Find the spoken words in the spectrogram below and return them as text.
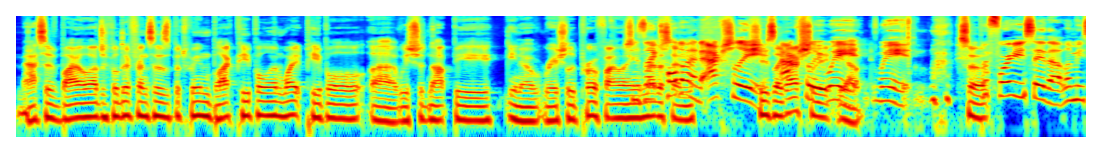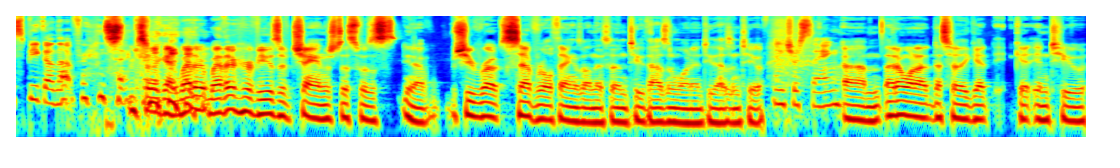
massive biological differences between black people and white people. Uh, we should not be, you know, racially profiling She's like, medicine. hold on, actually, She's like, actually, actually, wait, yeah. wait. So- before you say that, let me speak on that for a second. So again, whether whether her views have changed, this was you know she wrote several things on this in 2001 and 2002. Interesting. Um, I don't want to necessarily get get into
